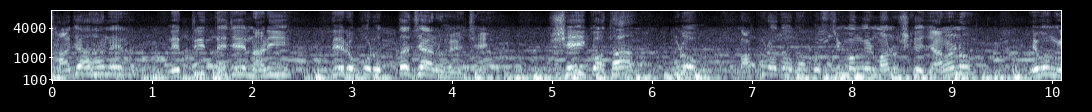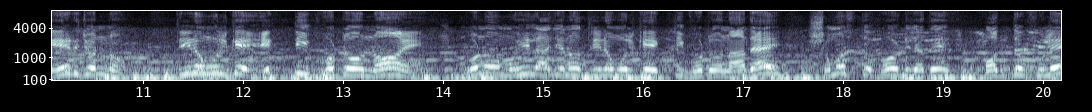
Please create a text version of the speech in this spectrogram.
শাহজাহানের নেতৃত্বে যে নারীদের ওপর অত্যাচার হয়েছে, সেই কথা পুরো বাঁকুড়া তথা পশ্চিমবঙ্গের মানুষকে জানানো এবং এর জন্য তৃণমূলকে একটি ভোটও নয় কোনো মহিলা যেন তৃণমূলকে একটি ভোটও না দেয়, সমস্ত ভোট যাতে পদ্ম ফুলে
